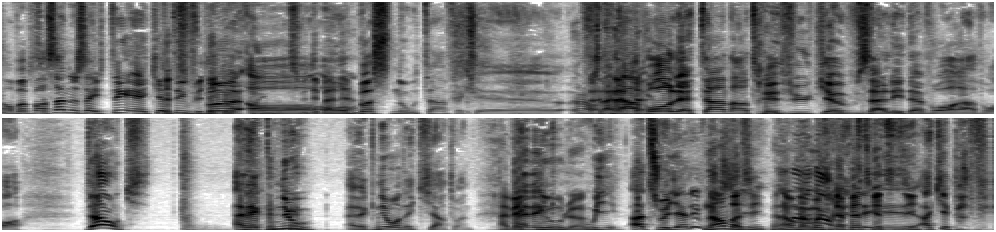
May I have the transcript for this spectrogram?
on va passer à nos invités. Inquiétez-vous pas, on, bosse nos temps. Fait que euh, vous allez avoir le temps d'entrevue que vous allez devoir avoir. Donc, avec nous, avec nous, on est qui, Antoine? Avec nous, là? Oui. Ah, tu veux y aller? Non, vas-y. Ben non, mais moi, je répète ce que tu dis. Ok, parfait.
